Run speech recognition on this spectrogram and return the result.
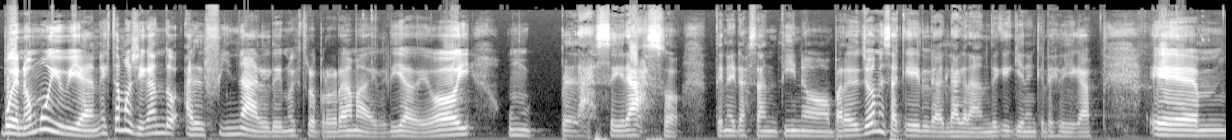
Bueno, muy bien, estamos llegando al final de nuestro programa del día de hoy. Un placerazo tener a Santino para... Yo me saqué la, la grande, ¿qué quieren que les diga? Eh,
